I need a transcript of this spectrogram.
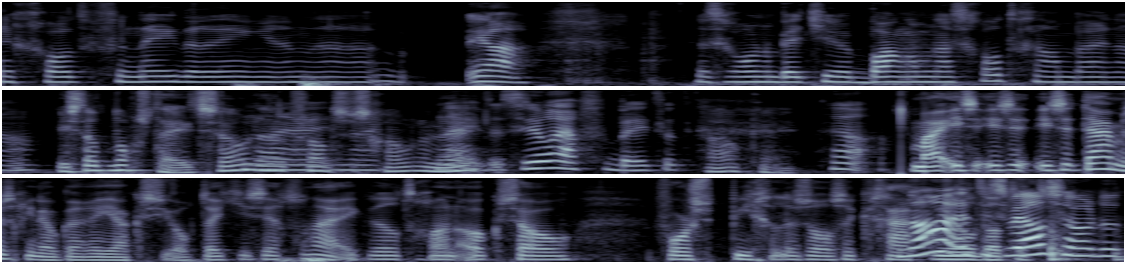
een grote vernedering. En eh, ja, dat is gewoon een beetje bang om naar school te gaan bijna. Is dat nog steeds zo, naar Nee, Franse nee. scholen? Nee, Nee. dat is heel erg verbeterd. Ah, Oké. Ja. Maar is, is, het, is het daar misschien ook een reactie op? Dat je zegt van nou, ik wil het gewoon ook zo voorspiegelen zoals ik graag nou, wil het is dat wel zo dat,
